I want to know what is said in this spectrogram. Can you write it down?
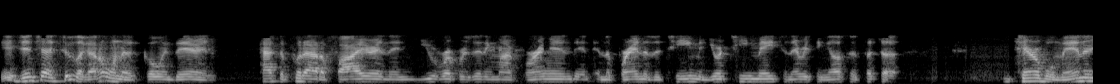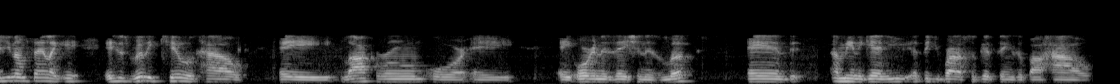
yeah, Gen Chat too. Like I don't want to go in there and have to put out a fire, and then you're representing my brand and, and the brand of the team and your teammates and everything else in such a terrible manner. You know what I'm saying? Like it it just really kills how a locker room or a a organization is looked. And I mean, again, you, I think you brought up some good things about how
